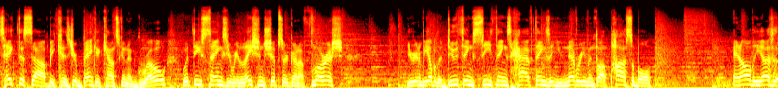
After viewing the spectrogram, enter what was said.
Take this out because your bank account's going to grow with these things. Your relationships are going to flourish. You're going to be able to do things, see things, have things that you never even thought possible. And all the other,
